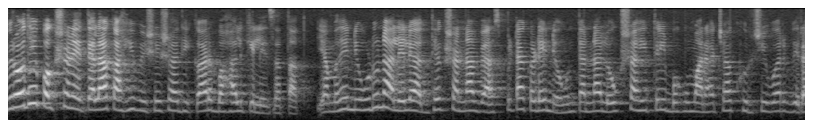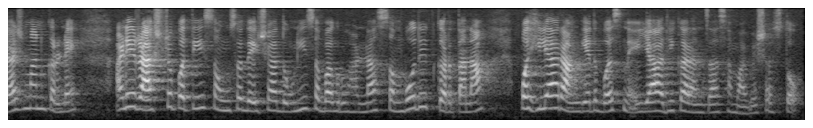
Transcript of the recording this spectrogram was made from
विरोधी पक्षनेत्याला काही विशेषाधिकार बहाल केले जातात. यामध्ये निवडून आलेल्या अध्यक्षांना व्यासपीठाकडे नेऊन त्यांना लोकशाहीतील बहुमानाच्या खुर्चीवर विराजमान करणे आणि राष्ट्रपती संसदेच्या दोन्ही सभागृहांना संबोधित करताना पहिल्या रांगेत बसणे या अधिकारांचा समावेश असतो.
